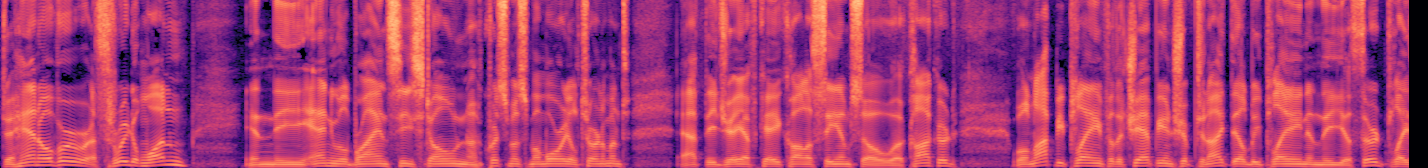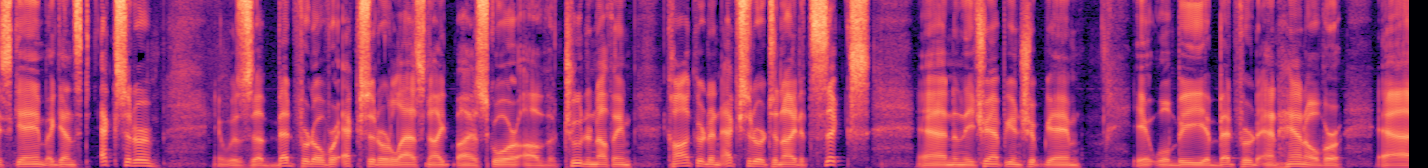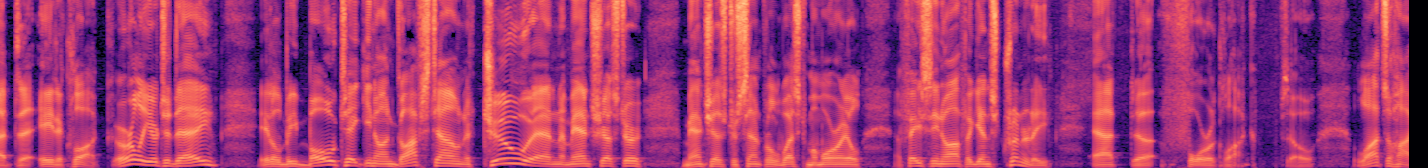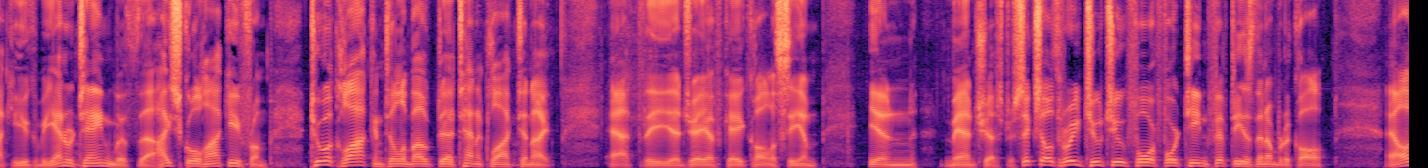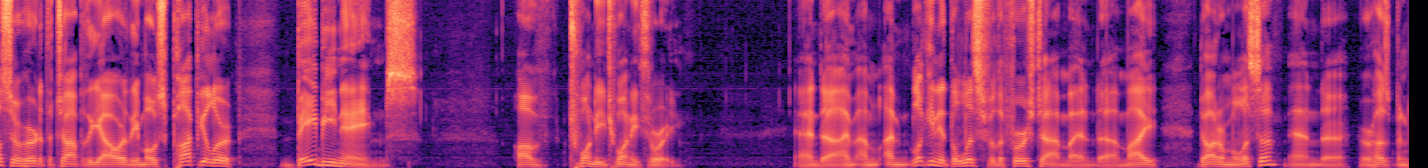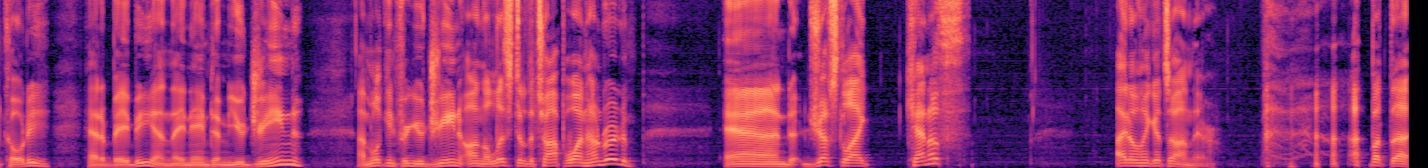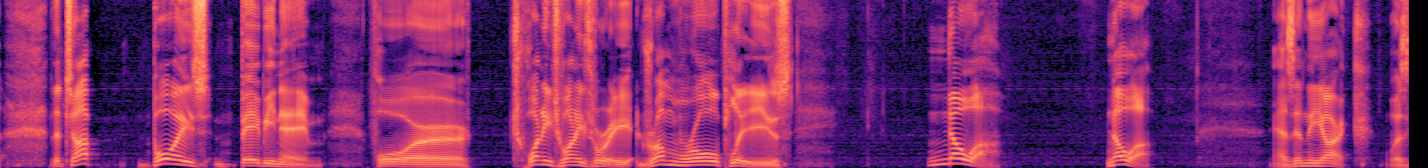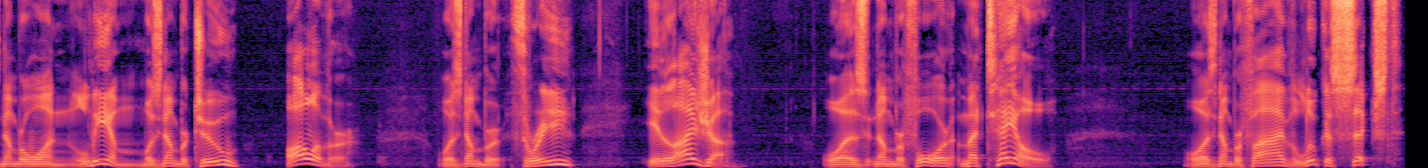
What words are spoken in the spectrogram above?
to Hanover, a three to one in the annual Brian C. Stone Christmas Memorial Tournament at the JFK Coliseum. So uh, Concord will not be playing for the championship tonight. They'll be playing in the uh, third place game against Exeter. It was uh, Bedford over Exeter last night by a score of two to nothing. Concord and Exeter tonight at six, and in the championship game, it will be Bedford and Hanover at uh, 8 o'clock. Earlier today, it'll be Bow taking on Goffstown 2 and Manchester, Manchester Central West Memorial facing off against Trinity at uh, 4 o'clock. So lots of hockey. You can be entertained with uh, high school hockey from 2 o'clock until about uh, 10 o'clock tonight at the uh, JFK Coliseum in Manchester. 603 224 1450 is the number to call. I also heard at the top of the hour the most popular baby names of 2023. And uh, I'm, I'm, I'm looking at the list for the first time, and uh, my daughter Melissa and uh, her husband Cody had a baby, and they named him Eugene. I'm looking for Eugene on the list of the top 100. And just like Kenneth, I don't think it's on there. but the the top boy's baby name for 2023, drum roll please, Noah. Noah, as in the ark, was number one. Liam was number two. Oliver was number three. Elijah was number four. Mateo was number five. Lucas sixth.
